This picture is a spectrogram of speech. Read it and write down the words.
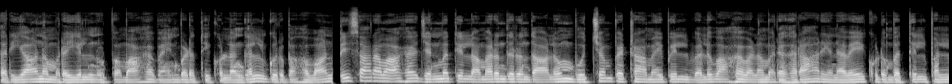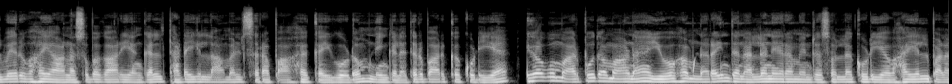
சரியான முறையில் நுட்பமாக பயன்படுத்தி கொள்ளுங்கள். குரு பகவான் அதிசாரமாக ஜென்மத்தில் அமர்ந்திருந்தாலும் உச்சம் பெற்ற அமைப்பில் வலுவாக வலம் வருகிறார். எனவே குடும்பத்தில் பல்வேறு வகையான சுபகாரியங்கள் தடையில்லாமல் சிறப்பாக கைகூடும். நீங்கள் எதிர்பார்க்கக்கூடிய மிகவும் அற்புதமான யோகம் நிறைந்த நல்ல நேரம் என்று சொல்லக்கூடிய வகையில் பல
